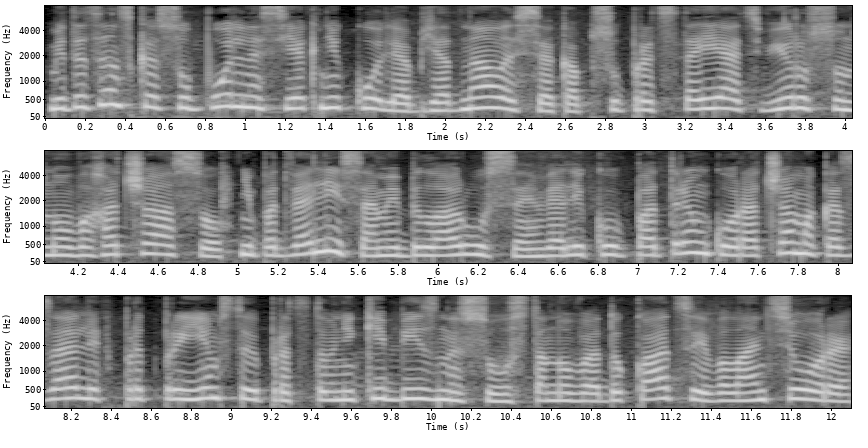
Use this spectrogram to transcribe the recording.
Медицинская супольнасць як ніколі аб'ядналася, каб супрацьстаяць вірусу новага часу. Не падвялі самі беларусы. Вялікую падтрымку ўрачам аказалі прадпрыемствы і прадстаўнікі бізнесу, установы адукацыі, валанцёры.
